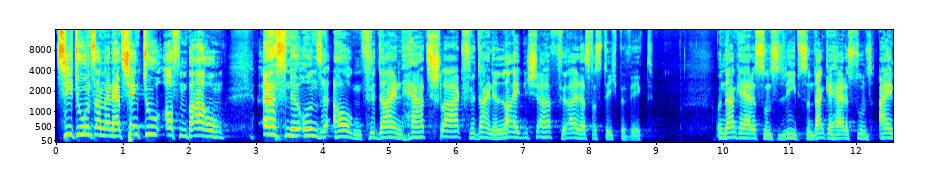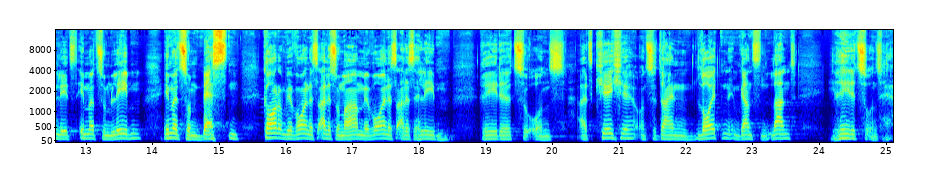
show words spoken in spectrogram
Zieh du uns an dein Herz, schenk du Offenbarung. Öffne unsere Augen für deinen Herzschlag, für deine Leidenschaft, für all das, was dich bewegt. Und danke, Herr, dass du uns liebst. Und danke, Herr, dass du uns einlädst, immer zum Leben, immer zum Besten. Gott, und wir wollen das alles umarmen, wir wollen das alles erleben. Rede zu uns als Kirche und zu deinen Leuten im ganzen Land. Rede zu uns, Herr.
